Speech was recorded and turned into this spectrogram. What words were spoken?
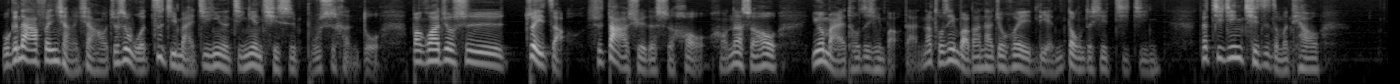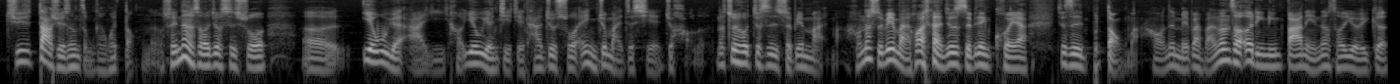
我跟大家分享一下哈，就是我自己买基金的经验其实不是很多，包括就是最早是大学的时候，好，那时候因为买了投资型保单，那投资型保单它就会联动这些基金。那基金其实怎么挑？其实大学生怎么可能会懂呢？所以那个时候就是说，呃，业务员阿姨好，业务员姐姐，她就说，哎，你就买这些就好了。那最后就是随便买嘛，好，那随便买的话，当然就是随便亏啊，就是不懂嘛，好，那没办法。那时候二零零八年，那时候有一个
